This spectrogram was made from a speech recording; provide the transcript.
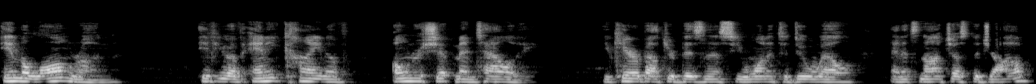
in the long run, if you have any kind of ownership mentality, you care about your business, you want it to do well, and it's not just a job,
